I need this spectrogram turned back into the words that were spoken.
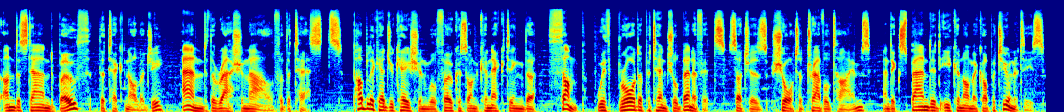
understand both the technology and the rationale for the tests. Public education will focus on connecting the thump with broader potential benefits, such as shorter travel times and expanded economic opportunities.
